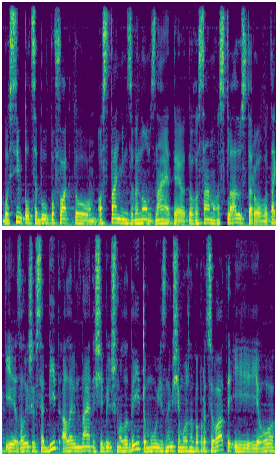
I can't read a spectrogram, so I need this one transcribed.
Бо Сімпл це був по факту останнім звеном, знаєте, того самого складу старого. Так і залишився біт, але він, знаєте, ще більш молодий, тому і з ним ще можна попрацювати і його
